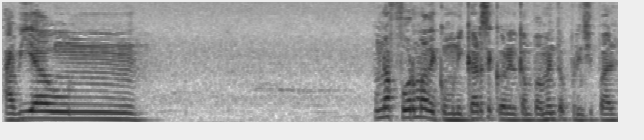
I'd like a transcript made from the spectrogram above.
había un una forma de comunicarse con el campamento principal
